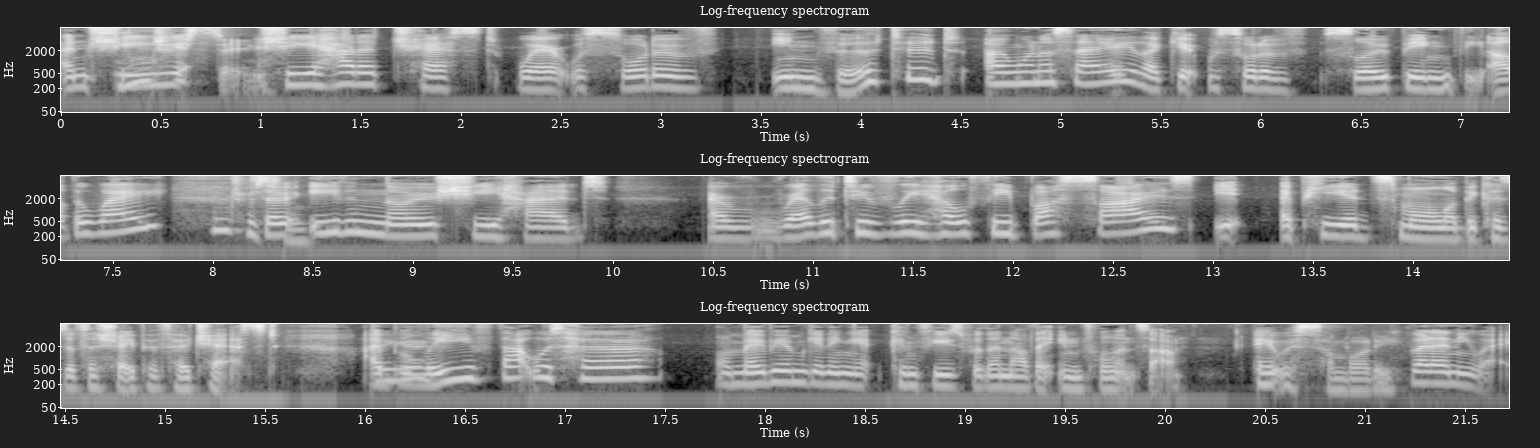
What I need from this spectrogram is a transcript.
And she Interesting. she had a chest where it was sort of inverted i want to say. Like it was sort of sloping the other way. So even though she had a relatively healthy bust size it appeared smaller because of the shape of her chest. I Okay. believe that was her or maybe i'm getting it confused with another influencer It was somebody. but anyway,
